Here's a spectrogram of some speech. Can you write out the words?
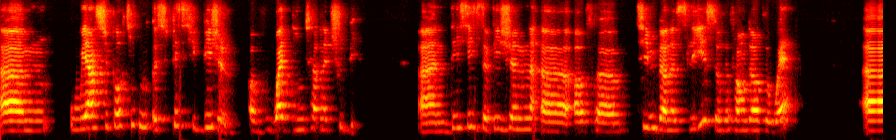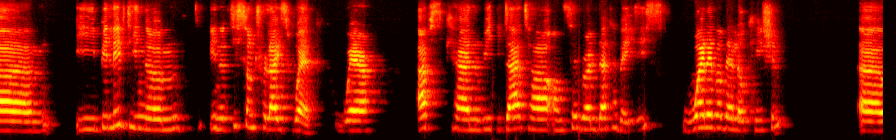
um, we are supporting a specific vision of what the internet should be. And this is the vision uh, of uh, Tim Berners-Lee, so the founder of the web. Um, he believed in, um, in a decentralized web where apps can read data on several databases, whatever their location, uh,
